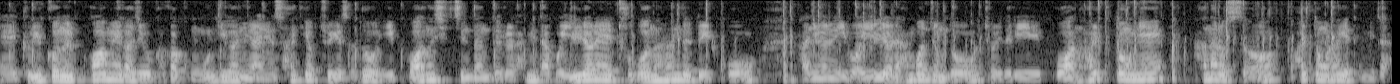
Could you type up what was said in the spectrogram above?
예, 금융권을 포함해 가지고 각각 공공기관이나 아니면 사기업 쪽에서도 이 보안의식 진단들을 합니다. 뭐 1년에 두 번 하는 데도 있고 아니면 뭐 1년에 한 번 정도 저희들이 보안 활동의 하나로서 활동을 하게 됩니다.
